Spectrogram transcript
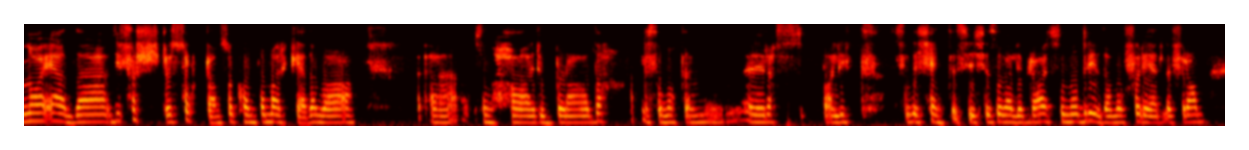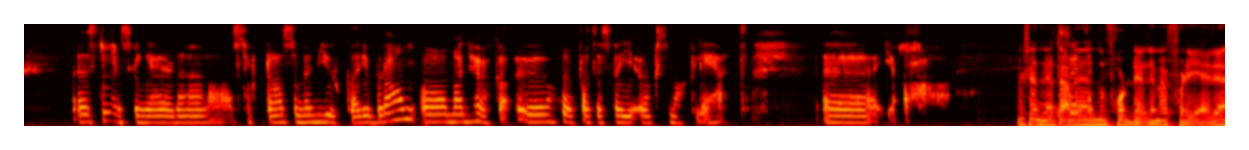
Nå er det De første sortene som kom på markedet, var eh, sånn hardblader. Liksom at de raspa litt. Så det kjentes ikke så veldig bra ut. Så nå driver de og foredler fram eh, strandsvingersorter som er mjukere i bladene, og man høker, ø, håper at det skal gi økt smakelighet. Uh, ja. Men generelt er det noen fordeler med flere,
